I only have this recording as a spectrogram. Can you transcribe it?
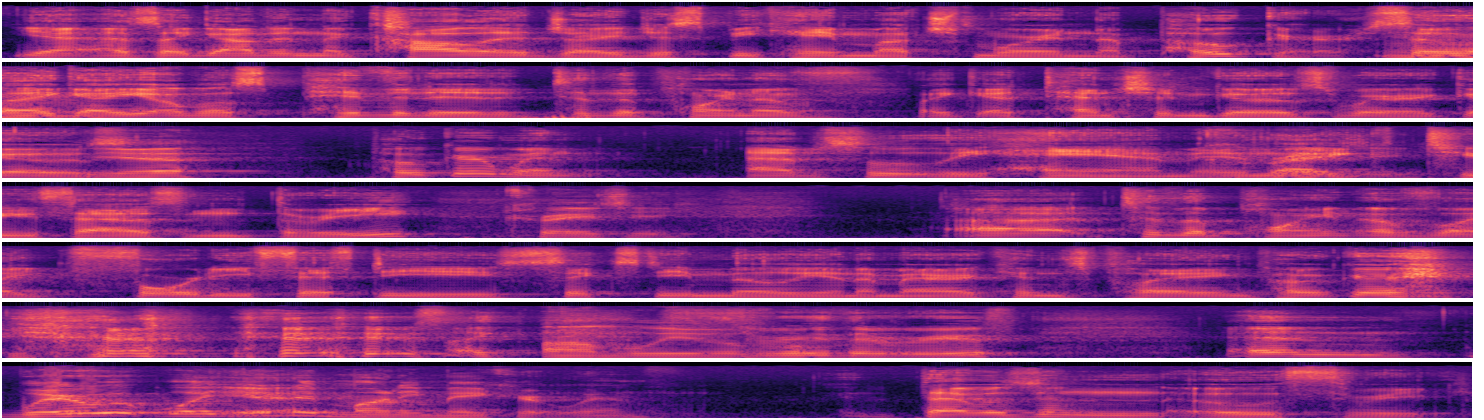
yeah, as I got into college, I just became much more into poker. So, Mm-hmm. like, I almost pivoted to the point of like attention goes where it goes. Yeah. Poker went absolutely ham in like 2003 Crazy. uh, to the point of like 40, 50, 60 million Americans playing poker. it was like Unbelievable. through the roof. And Where? What year Yeah. did Moneymaker win? that was in 03.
